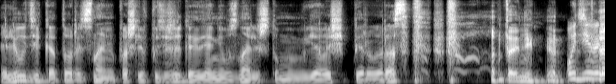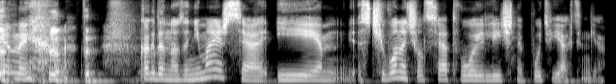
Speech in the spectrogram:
люди, которые с нами пошли в путешествие, когда они узнали, что мы, я вообще первый раз Вот они. Удивленный. Как давно занимаешься и с чего начался твой личный путь в яхтинге?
